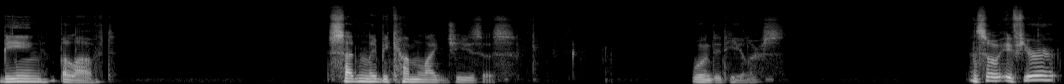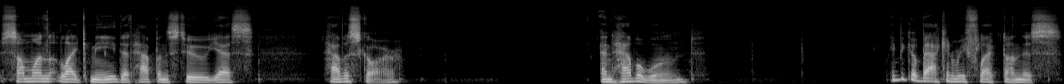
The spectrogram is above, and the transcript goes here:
being beloved suddenly become like Jesus, wounded healers. And so, if you're someone like me that happens to, yes, have a scar and have a wound, maybe go back and reflect on this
